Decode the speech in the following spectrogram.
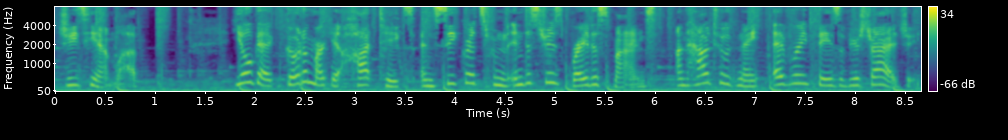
GTM Lab. You'll get go to market hot takes and secrets from the industry's brightest minds on how to ignite every phase of your strategy,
